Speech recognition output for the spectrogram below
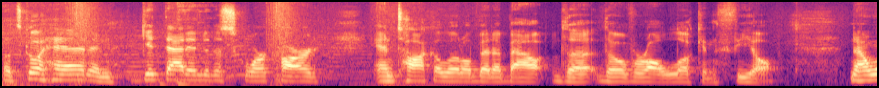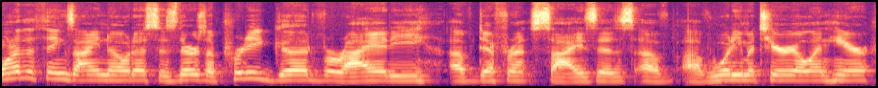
let's go ahead and get that into the scorecard and talk a little bit about the, the overall look and feel. Now, one of the things I notice is there's a pretty good variety of different sizes of, of woody material in here.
